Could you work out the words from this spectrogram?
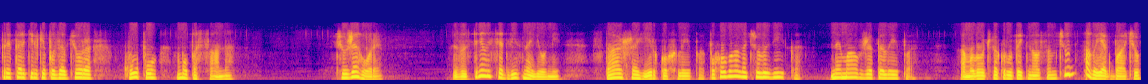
Припер тільки позавчора купу мопасана. Чуже горе. Зустрілися дві знайомі. Старша гірко хлипа. Поховала чоловіка. Нема вже Пилипа. А молодша крутить носом. Чудаве, як бачу.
